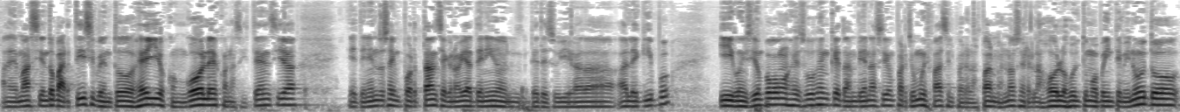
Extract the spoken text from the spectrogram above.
Además, siendo partícipe en todos ellos, con goles, con asistencia, eh, teniendo esa importancia que no había tenido desde su llegada al equipo. Y coincido un poco con Jesús en que también ha sido un partido muy fácil para Las Palmas, ¿no? Se relajó los últimos 20 minutos,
